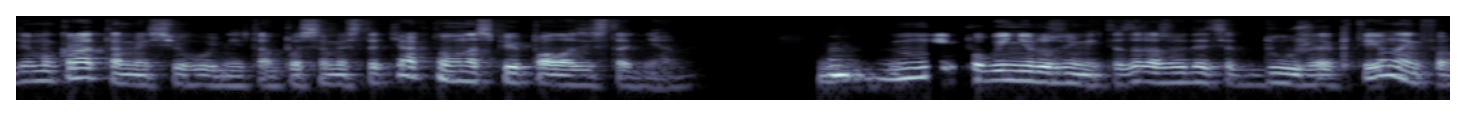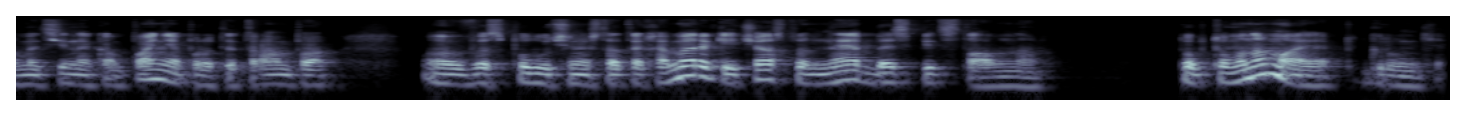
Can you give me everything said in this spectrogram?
демократами сьогодні там по семи статтях, ну вона співпала зі 100 днями. Ми повинні розуміти, зараз ведеться дуже активна інформаційна кампанія проти Трампа в Сполучених Штатах Америки часто не безпідставна. Тобто вона має підґрунтя.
